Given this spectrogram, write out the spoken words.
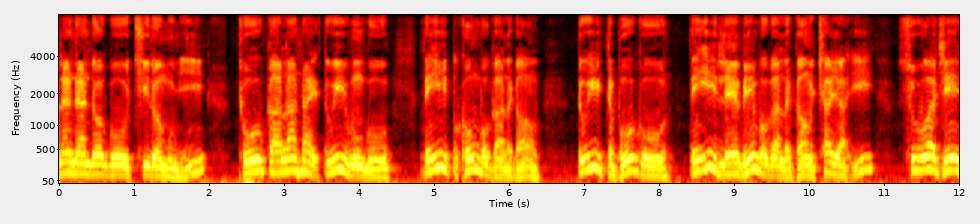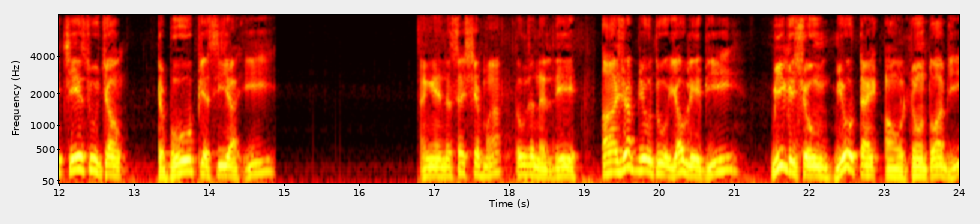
လှန်တန်တော်ကိုခြီတော်မူမည်ထိုကာလ၌သူ၏ဝန်ကိုတင်၏ပခုံးပေါ်က၎င်းသူ၏တဘိုးကိုတင်၏လေပင်ပေါ်က၎င်းချရ၏ စူဝခြင်းကျေးဇူးကြောင့်တဘိုးပျက်စီးရ၏အငယ်28မှ34အာရပြုတ်သို့ရောက်လေပြီမိဂရှုံမြို့တိုင်အောင်လွန်သွားပြီ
